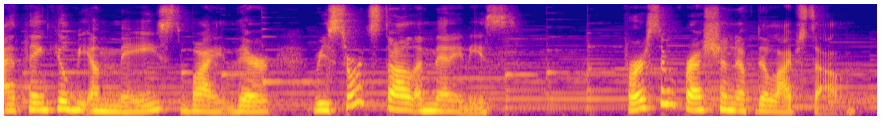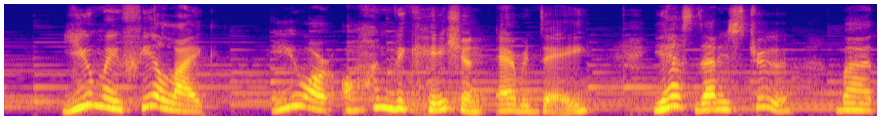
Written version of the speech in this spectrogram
I think you'll be amazed by their resort-style amenities. First impression of the lifestyle. You may feel like you are on vacation every day. Yes, that is true, but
